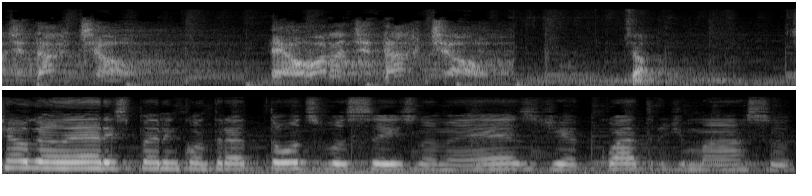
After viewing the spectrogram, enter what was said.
De dar tchau. É hora de dar tchau. Tchau. Tchau, galera. Espero encontrar todos vocês no MS, dia 4 de março,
